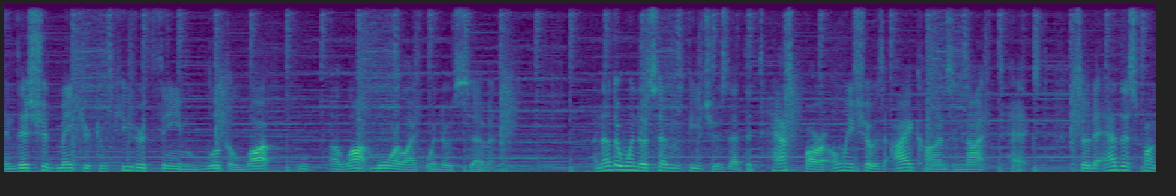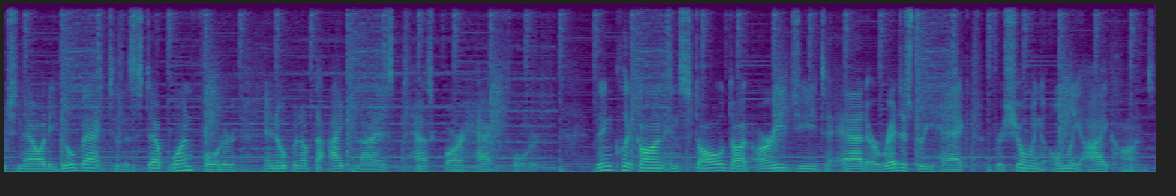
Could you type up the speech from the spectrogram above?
And this should make your computer theme look a lot, a lot more like Windows 7. Another Windows 7 feature is that the taskbar only shows icons and not text. So to add this functionality, go back to the Step 1 folder and open up the iconized taskbar hack folder. Then click on install.reg to add a registry hack for showing only icons.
